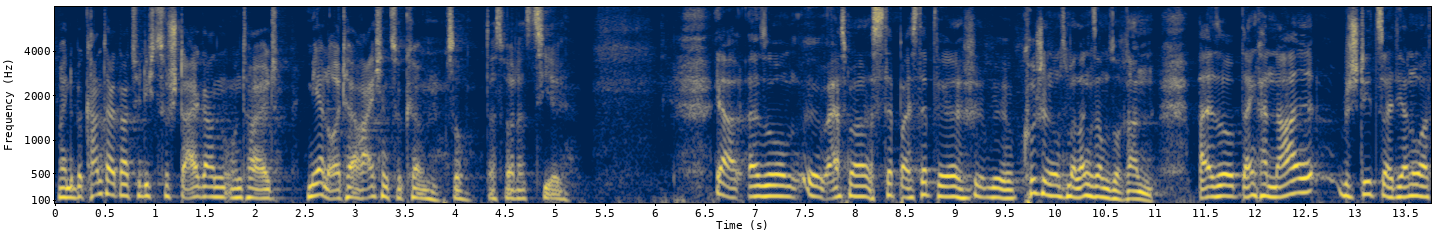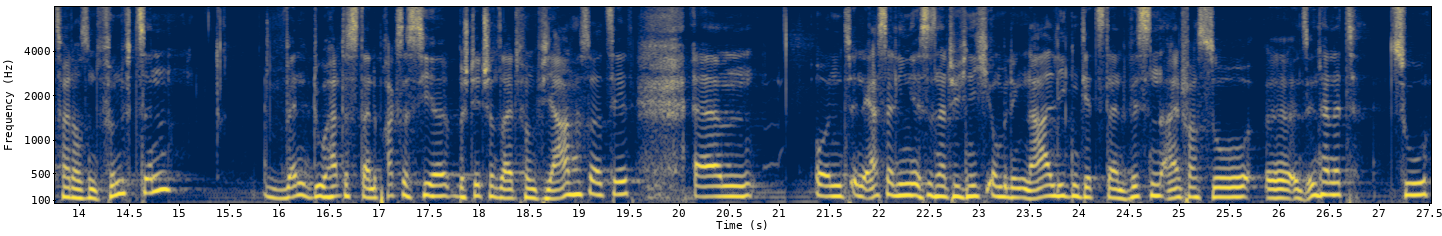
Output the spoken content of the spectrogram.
meine Bekanntheit natürlich zu steigern und halt mehr Leute erreichen zu können. So, das war das Ziel. Ja, also äh, erstmal Step by Step, wir, wir kuscheln uns mal langsam so ran. Also dein Kanal besteht seit Januar 2015 wenn du hattest, deine Praxis hier besteht schon seit fünf Jahren, hast du erzählt. Ähm, und in erster Linie ist es natürlich nicht unbedingt naheliegend, jetzt dein Wissen einfach so äh, ins Internet zu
